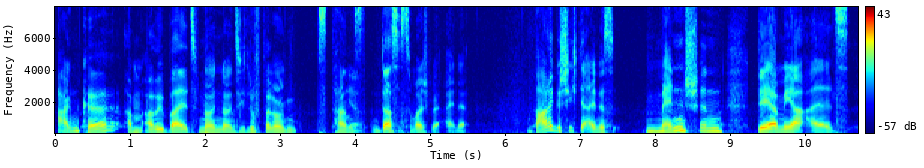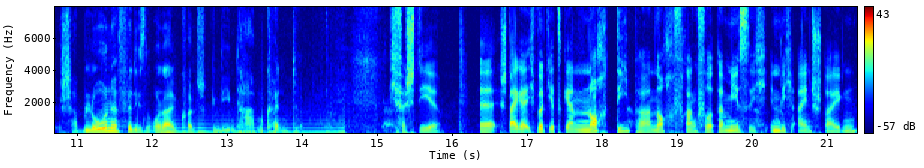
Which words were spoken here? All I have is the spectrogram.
Anke am Abiball zu 99 Luftballons tanzt. Ja. Und das ist zum Beispiel eine wahre Geschichte eines Menschen, der mir als Schablone für diesen Ronald Kotsch gedient haben könnte. Ich verstehe. Äh, Steiger, ich würde jetzt gerne noch deeper, noch Frankfurter-mäßig in dich einsteigen.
